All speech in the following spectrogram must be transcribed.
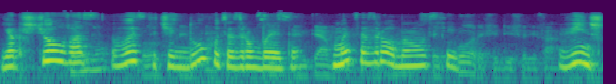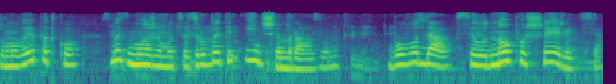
якщо у вас вистачить духу це зробити, ми це зробимо всі. В іншому випадку ми зможемо це зробити іншим разом, бо вода все одно пошириться.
